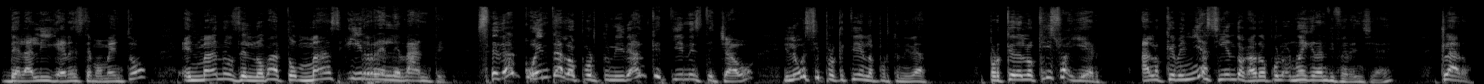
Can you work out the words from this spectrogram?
de la liga en este momento, en manos del novato más irrelevante. ¿Se da cuenta la oportunidad que tiene este chavo? Y luego sí, ¿por qué tiene la oportunidad? Porque de lo que hizo ayer a lo que venía haciendo Garópolo no hay gran diferencia, ¿eh? Claro,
